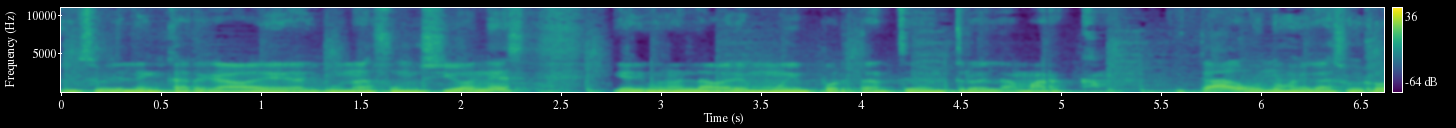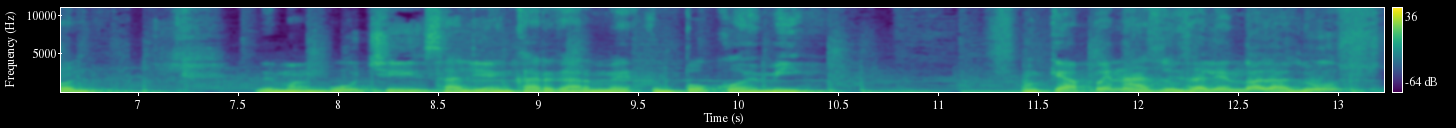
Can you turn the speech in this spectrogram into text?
y soy el encargado de algunas funciones y algunas labores muy importantes dentro de la marca. Y cada uno juega su rol. De Manguchi salí a encargarme un poco de mí. Aunque apenas estoy saliendo a la luz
